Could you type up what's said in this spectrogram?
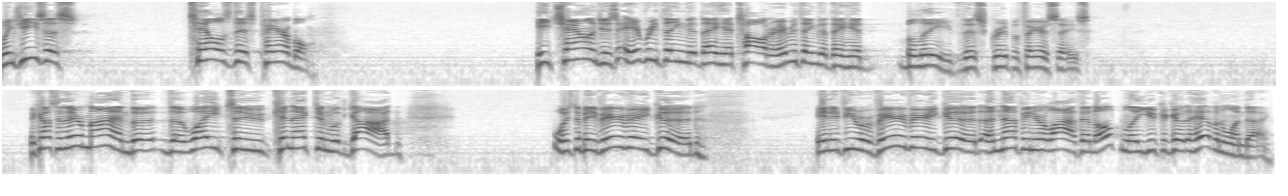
When Jesus tells this parable, he challenges everything that they had taught or everything that they had believed, this group of Pharisees. Because in their mind, the, the way to connecting with God was to be very, very good. And if you were very, very good enough in your life, then ultimately you could go to heaven one day.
